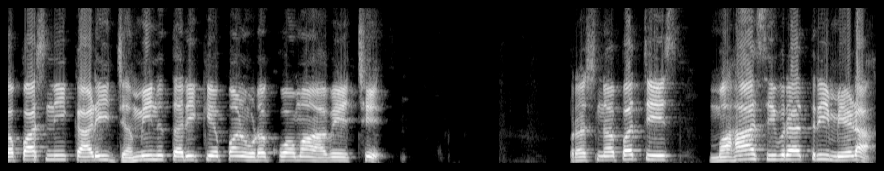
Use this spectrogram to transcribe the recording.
કપાસની કાળી જમીન તરીકે પણ ઓળખવામાં આવે છે. પ્રશ્ન પચીસ, મહાશિવરાત્રિ મેળા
